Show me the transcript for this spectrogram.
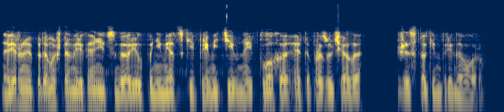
Наверное, потому что американец говорил по-немецки примитивно и плохо, это прозвучало жестоким приговором.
